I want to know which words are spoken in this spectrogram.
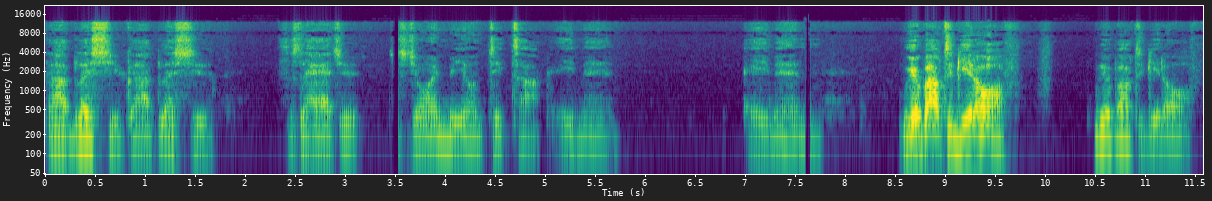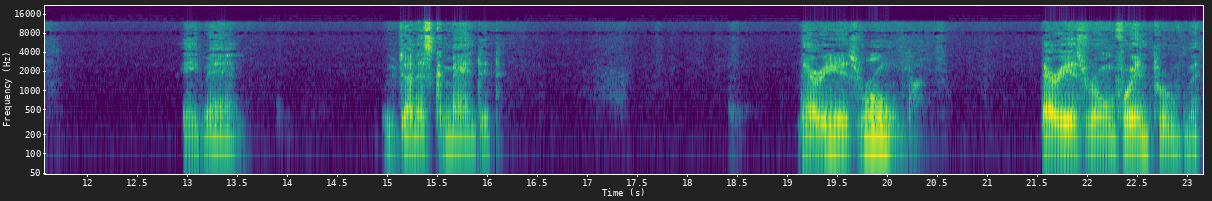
God bless you. God bless you. Sister Hatchet just join me on TikTok. Amen. Amen. We're about to get off. We're about to get off. Amen. We've done as commanded. There is room. There is room for improvement.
